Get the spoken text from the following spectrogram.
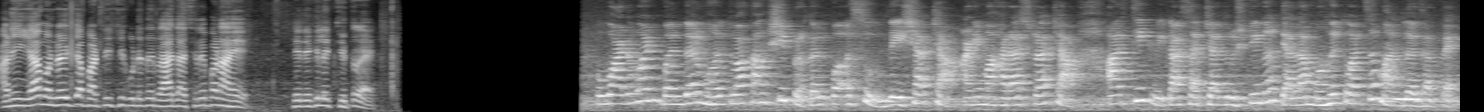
आणि या मंडळीच्या पाठीशी कुठेतरी राजआश्रय पण आहे हे देखील एक चित्र आहे. वाढवण बंदर महत्वाकांक्षी प्रकल्प असून देशाच्या आणि महाराष्ट्राच्या आर्थिक विकासाच्या दृष्टीनं त्याला महत्वाचं मानलं जात आहे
